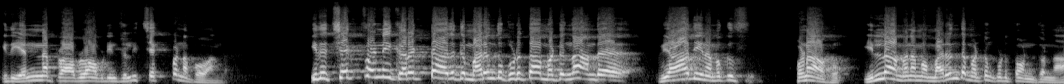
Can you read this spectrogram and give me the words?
இது என்ன ப்ராப்ளம் அப்படின்னு சொல்லி செக் பண்ண போவாங்க. இது செக் பண்ணி கரெக்டா அதுக்கு மருந்து கொடுத்தா மட்டும்தான் அந்த வியாதி நமக்கு குணம் ஆகும் இல்லாம நம்ம மருந்தை மட்டும் கொடுத்தோம்னு சொன்னா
